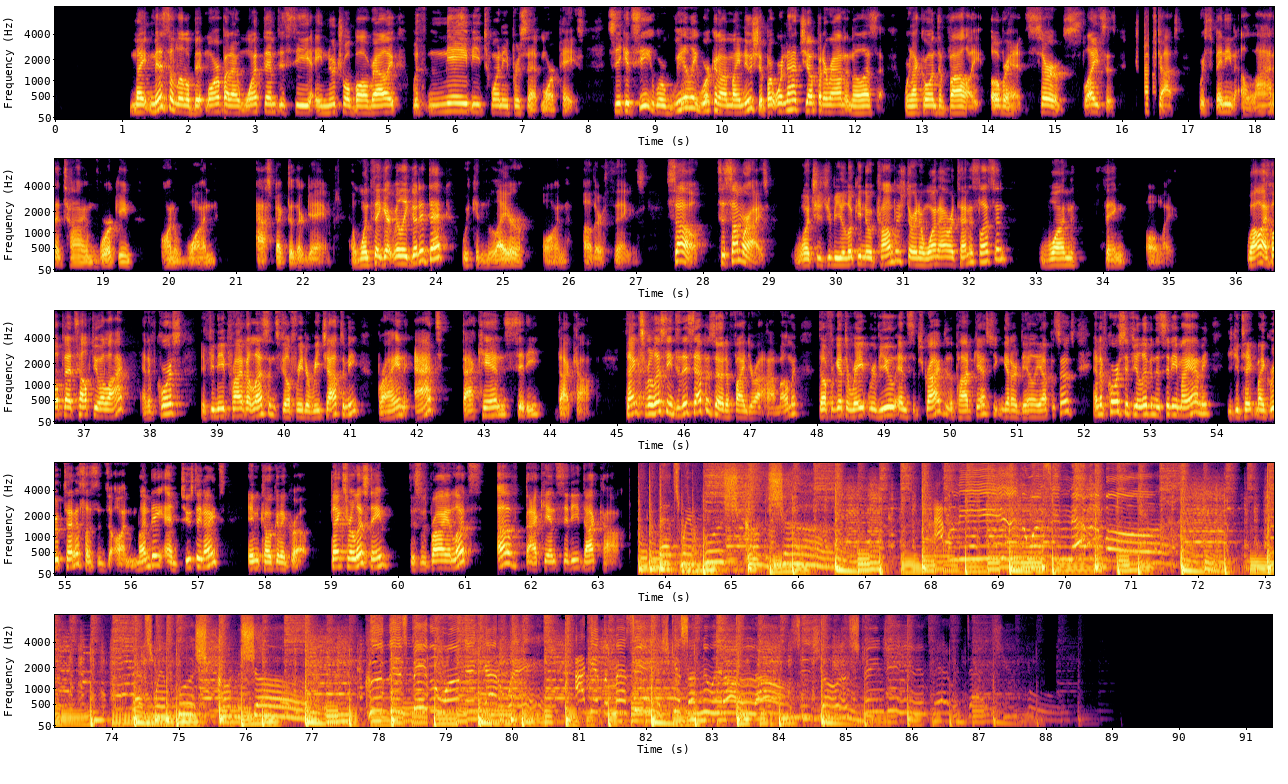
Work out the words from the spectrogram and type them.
Might miss a little bit more, but I want them to see a neutral ball rally with maybe 20% more pace. So you can see we're really working on minutia, but we're not jumping around in the lesson. We're not going to volley, overhead, serves, slices, drop shots. We're spending a lot of time working on one aspect of their game. And once they get really good at that, we can layer on other things. So, to summarize, what should you be looking to accomplish during a one hour tennis lesson? One thing only. Well, I hope that's helped you a lot. And of course, if you need private lessons, feel free to reach out to me, Brian at backhandcity.com. Thanks for listening to this episode of Find Your Aha Moment. Don't forget to rate, review, and subscribe to the podcast. You can get our daily episodes. And of course, if you live in the city of Miami, you can take my group tennis lessons on Monday and Tuesday nights in Coconut Grove. Thanks for listening. This is Brian Lutz of BackhandCity.com. That's when I knew it all.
